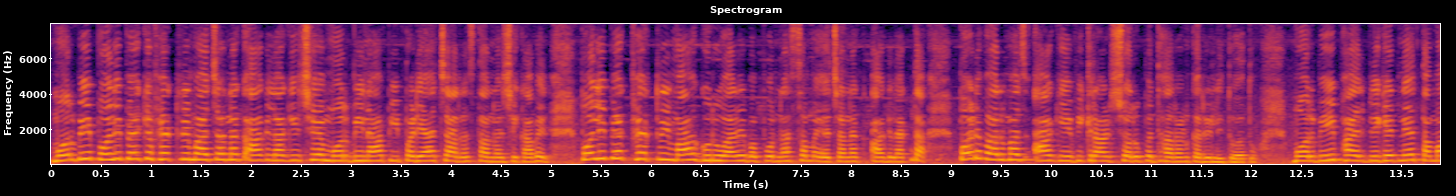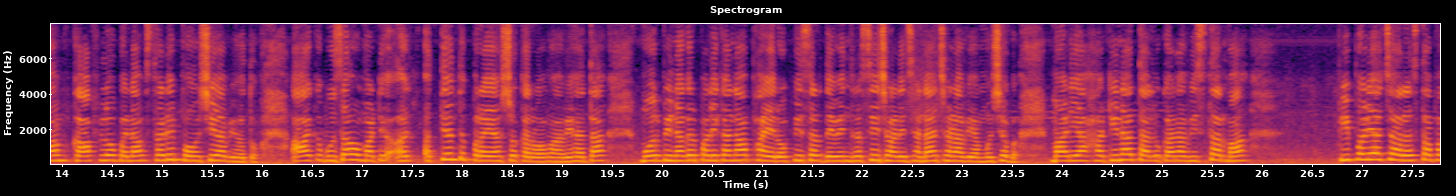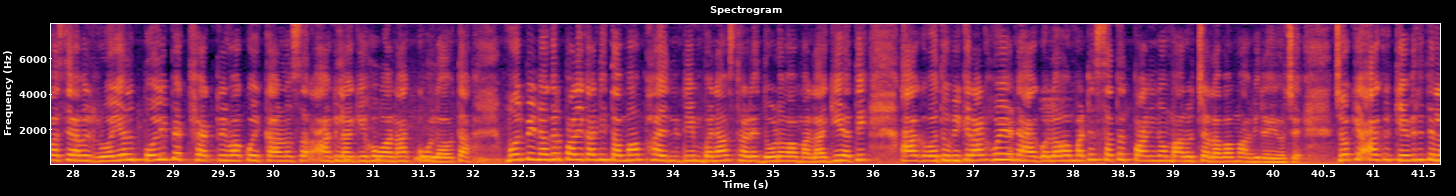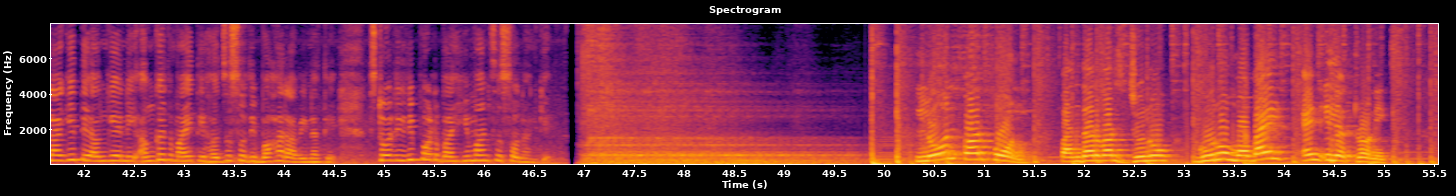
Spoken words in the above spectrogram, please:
Morbi polypack ફેક્ટરીમાં અચાનક આગ લાગી છે. મોરબીના પીપળિયા ચાર રસ્તા નજીક આવેલ પોલીપેક ફેક્ટરીમાં ગુરુવારે બપોરના સમયે અચાનક આગ લાગતા પડવારમાં જ આગે વિકરાળ સ્વરૂપ ધારણ કરી લીધું હતું. મોરબી ફાયર બ્રિગેડને તમામ કાફલો બનાવ સ્થળે પહોંચી આવ્યો હતો. આગ બુઝાવવા માટે અત્યંત પ્રયાસો કરવામાં આવ્યા હતા. મોરબી નગરપાલિકાના ફાયર ઓફિસર દેવેન્દ્રસિંહ જાડેજાના જણાવ્યા મુજબ માળિયા હાટીના તાલુકાના વિસ્તારમાં પીપળિયા ચાર રસ્તા પાસે આવેલ રોયલ પોલીપેક ફેક્ટરીમાં કોઈ કારણોસર આગ લાગી હોવાના કોલ આવતા મોરબી નગરપાલિકાની તમામ ફાયરની ટીમ બનાવ સ્થળે દોડવામાં લાગી હતી. આગ વધુ વિકરાળ હોય અને આગ ઓલવવા માટે સતત પાણીનો મારો ચલાવવામાં આવી રહ્યો છે. જો કે આગ કેવી રીતે લાગી તે અંગેની અંગત માહિતી હજુ સુધી બહાર આવી નથી. Story report by Himanshu Solanki. Loan પર ફોન પંદર વર્ષ જૂનું ગુરુ મોબાઈલ એન્ડ ઇલેક્ટ્રોનિક્સ.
